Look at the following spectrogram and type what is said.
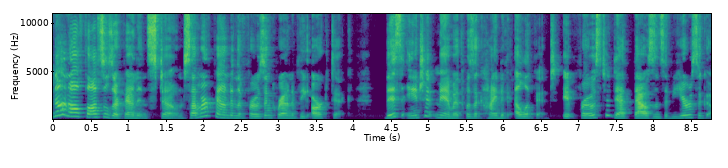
Not all fossils are found in stone. Some are found in the frozen ground of the Arctic. This ancient mammoth was a kind of elephant. It froze to death thousands of years ago.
